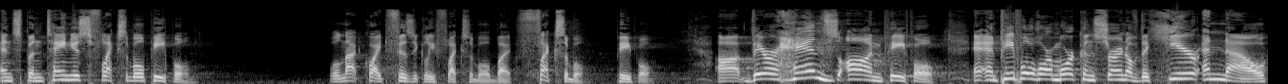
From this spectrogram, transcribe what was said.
and spontaneous, flexible people. Well, not quite physically flexible, but flexible people. Uh, they're hands-on people, and, and people who are more concerned of the here and now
